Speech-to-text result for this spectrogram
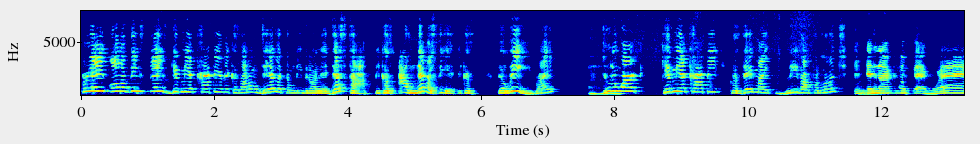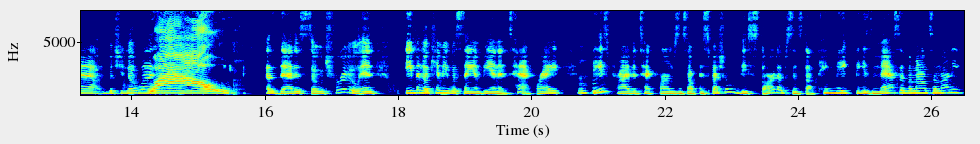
Create all of these things. Give me a copy of it because I don't dare let them leave it on their desktop because I'll never see it because they'll leave, right? Do the work, give me a copy because they might leave out for lunch and, and not come back. Wow. But you know what? Wow. Because that is so true. And even though Kimmy was saying being in tech, right? Mm-hmm. These private tech firms and stuff, especially these startups and stuff, they make these massive amounts of money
